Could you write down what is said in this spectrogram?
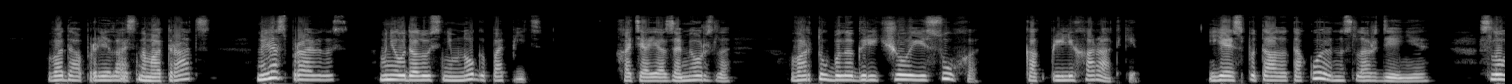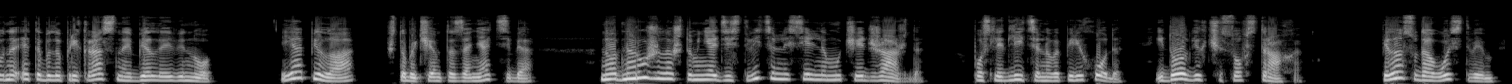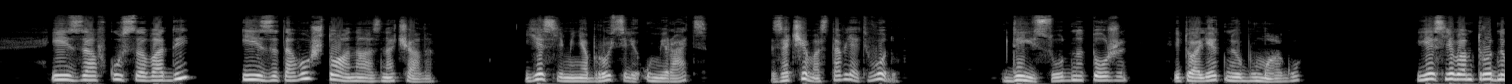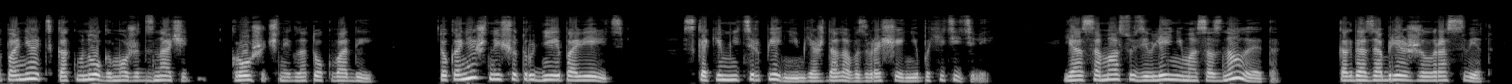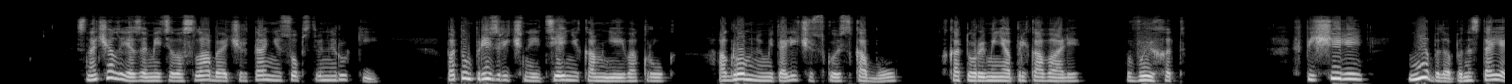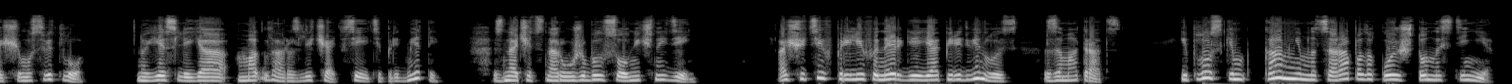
Вода пролилась на матрац, но я справилась. Мне удалось немного попить. Хотя я замерзла, во рту было горячо и сухо, как при лихорадке. Я испытала такое наслаждение, словно это было прекрасное белое вино, я пила, чтобы чем-то занять себя, но обнаружила, что меня действительно сильно мучает жажда после длительного перехода и долгих часов страха. Пила с удовольствием и из-за вкуса воды, и из-за того, что она означала. Если меня бросили умирать, зачем оставлять воду? Да и судно тоже, и туалетную бумагу. Если вам трудно понять, как много может значить крошечный глоток воды, то, конечно, еще труднее поверить, с каким нетерпением я ждала возвращения похитителей. Я сама с удивлением осознала это, когда забрезжил рассвет. Сначала я заметила слабое очертание собственной руки, потом призрачные тени камней вокруг, огромную металлическую скобу, к которой меня приковали, выход. В пещере не было по-настоящему светло, но если я могла различать все эти предметы, значит, снаружи был солнечный день. Ощутив прилив энергии, я передвинулась за матрац и плоским камнем нацарапала кое-что на стене.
